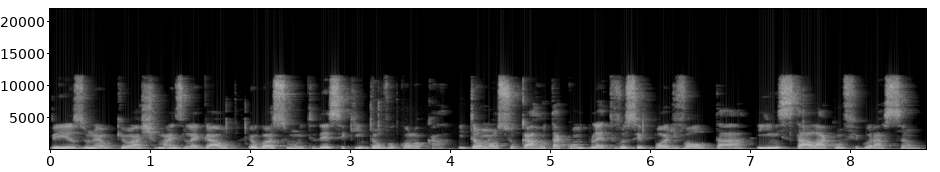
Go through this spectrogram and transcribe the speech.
peso, né, o que eu acho mais legal eu gosto muito desse aqui, então vou colocar. Então nosso carro está completo, você pode voltar e instalar a configuração.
